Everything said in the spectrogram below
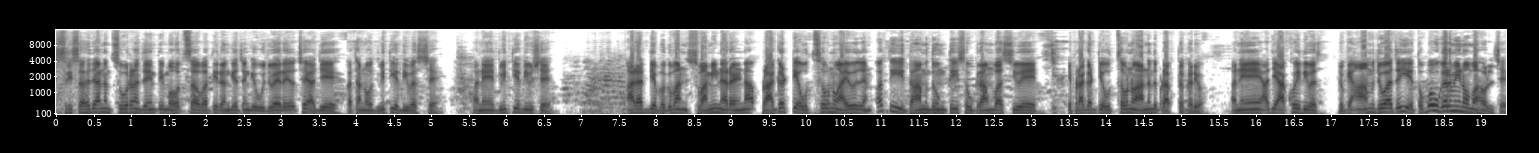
શ્રી સહજાનંદ સુવર્ણ જયંતિ મહોત્સવ અતિ રંગે ચંગે ઉજવાઈ રહ્યો છે. આજે કથાનો દ્વિતીય દિવસ છે. અને દ્વિતીય દિવસે આરાધ્ય ભગવાન સ્વામિનારાયણના પ્રાગટ્ય ઉત્સવનું આયોજન અતિ ધામધૂમથી સૌ ગ્રામવાસીઓએ એ પ્રાગટ્ય ઉત્સવનો આનંદ પ્રાપ્ત કર્યો. અને આજે આખોય દિવસ જો કે આમ જોવા જઈએ તો બહુ ગરમીનો માહોલ છે.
